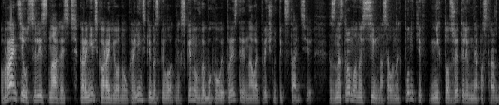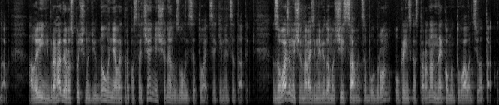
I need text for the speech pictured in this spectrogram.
Вранці у селі Снагость Каранівського району український безпілотник скинув вибуховий пристрій на електричну підстанцію. Знеструмлено сім населених пунктів. Ніхто з жителів не постраждав. Аварійні бригади розпочнуть відновлення електропостачання, що не дозволить ситуація. Кінець цитати. Зауважимо, що наразі невідомо, чий саме це був дрон. Українська сторона не коментувала цю атаку.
